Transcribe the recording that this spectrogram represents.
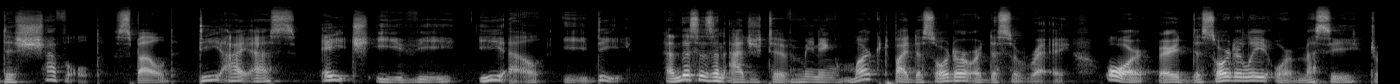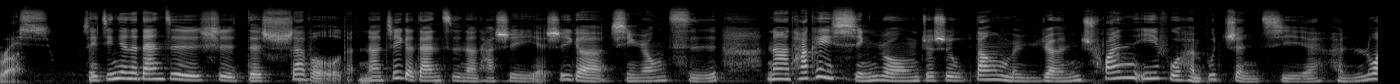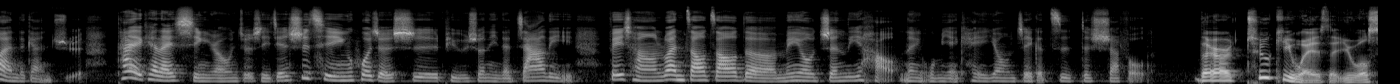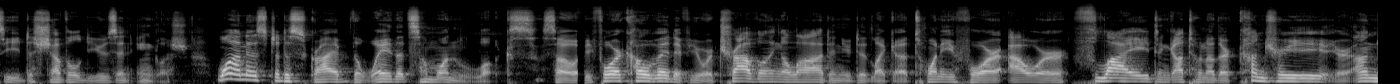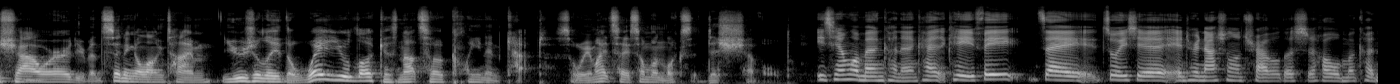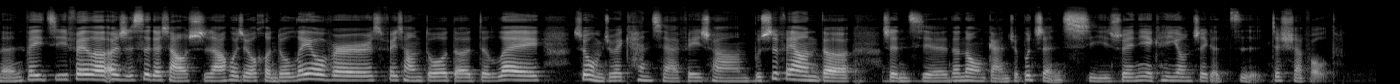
disheveled, spelled D I S H E V E L E D. And this is an adjective meaning marked by disorder or disarray, or very disorderly or messy dress. 所以今天的单字是 disheveled。那这个单字呢，它是也是一个形容词。那它可以形容，就是当我们人穿衣服很不整洁、很乱的感觉。它也可以来形容，就是一件事情，或者是比如说你的家里非常乱糟糟的，没有整理好，那我们也可以用这个字 disheveled。There are two key ways that you will see disheveled used in English. One is to describe the way that someone looks. So, before COVID, if you were traveling a lot and you did like a 24 hour flight and got to another country, you're unshowered, you've been sitting a long time, usually the way you look is not so clean and kept. So, we might say someone looks disheveled. 以前我们可能开可以飞，在做一些 international travel 的时候，我们可能飞机飞了二十四个小时啊，或者有很多 layovers，非常多的 delay，所以我们就会看起来非常不是非常的整洁的那种感觉，不整齐。所以你也可以用这个字 disheveled。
